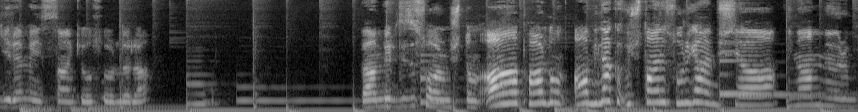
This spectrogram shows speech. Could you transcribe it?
giremeyiz sanki o sorulara. Ben bir dizi sormuştum. Aa pardon. Aa bir dakika 3 tane soru gelmiş ya. İnanmıyorum.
